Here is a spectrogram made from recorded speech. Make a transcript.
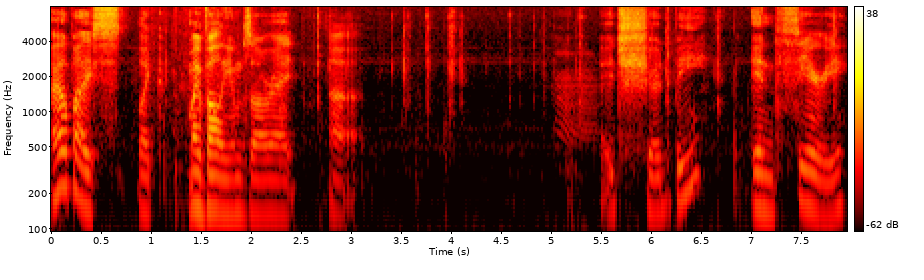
I hope I like my volume's all right. Uh, it should be, in theory,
